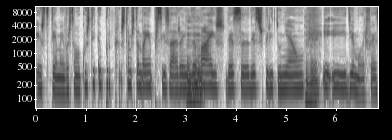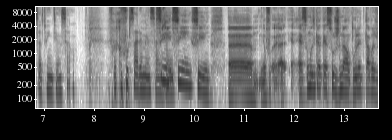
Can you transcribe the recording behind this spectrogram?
este tema em versão acústica porque estamos também a precisar ainda Uhum. mais desse, desse espírito de união e, e de amor. Foi essa a tua intenção? Reforçar a mensagem. Sim, sim, sim. Ah, ah, essa música até surge na altura que estávamos,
